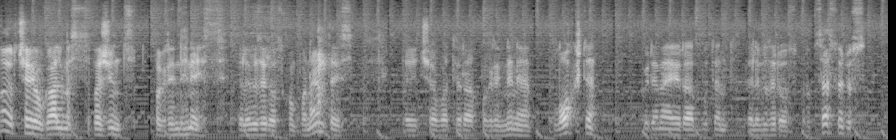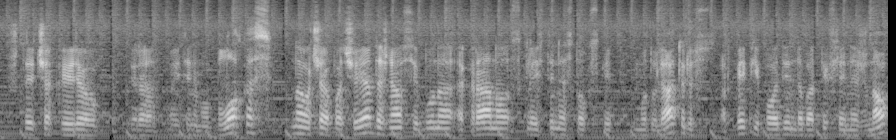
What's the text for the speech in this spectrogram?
Na ir čia jau galime susipažinti su pagrindiniais televizoriaus komponentais. Tai čia vat, yra pagrindinė plokštė, kuriame yra būtent televizoriaus procesorius. Štai čia kairiau yra maitinimo blokas. Na, o čia apačioje dažniausiai būna ekrano skleistinės toks kaip modulatorius, ar kaip jį pavadinti dabar tiksliai nežinau.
